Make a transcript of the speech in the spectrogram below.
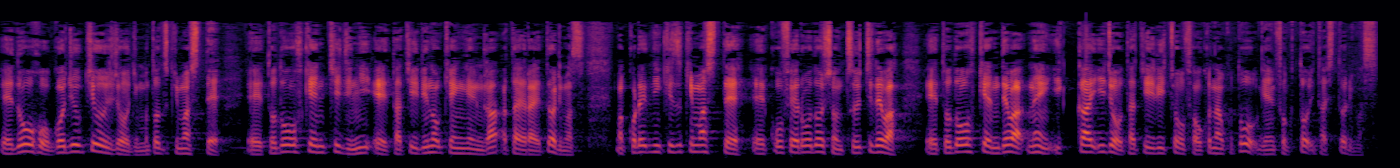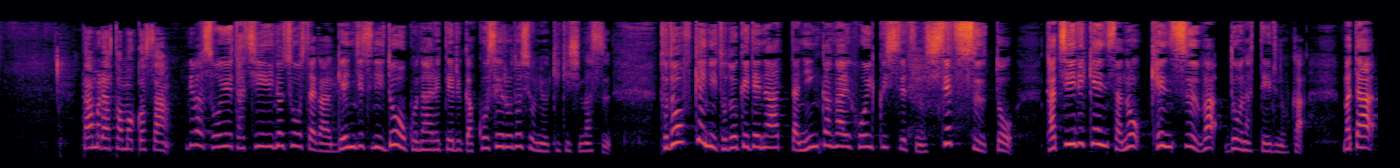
えー、同法59条に基づきまして、えー、都道府県知事に、えー、立ち入りの権限が与えられております。まあ、これに気づきまして、えー、厚生労働省の通知では、えー、都道府県では年1回以上立ち入り調査を行うことを原則といたしております。田村智子さん。では、そういう立ち入りの調査が現実にどう行われているか、厚生労働省にお聞きします。都道府県に届け出のあった認可外保育施設の施設数と、立ち入り検査の件数はどうなっているのか、また、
